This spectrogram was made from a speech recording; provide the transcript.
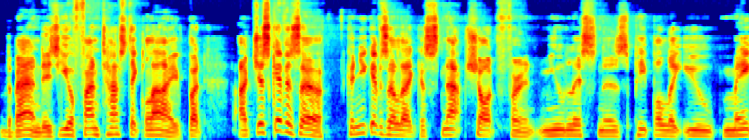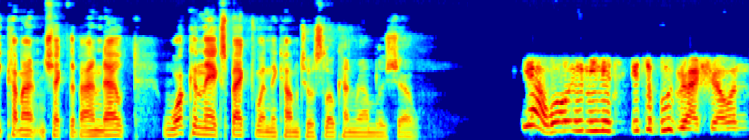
the band is you're fantastic live, but uh, just give us a, can you give us a, like a snapshot for new listeners, people that you may come out and check the band out? What can they expect when they come to a Slocan Ramblers show? Yeah, well, I mean, it's it's a bluegrass show, and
